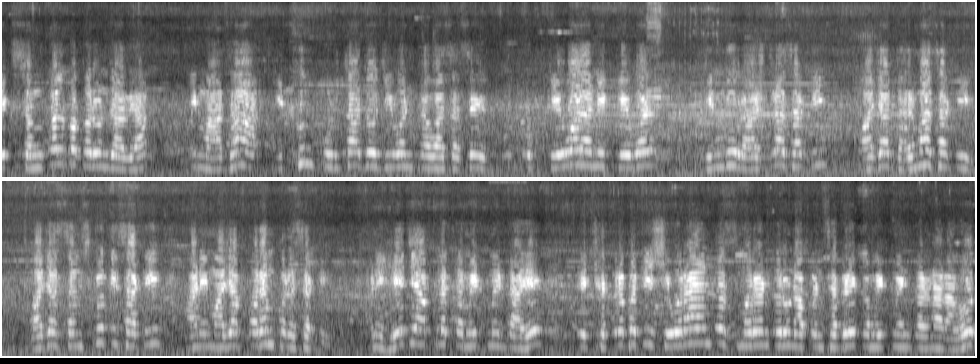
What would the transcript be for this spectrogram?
एक संकल्प करून जाव्या की माझा इथून पुढचा जो जीवन प्रवास असेल तो केवळ आणि केवळ हिंदू राष्ट्रासाठी माझ्या धर्मासाठी माझ्या संस्कृतीसाठी आणि माझ्या परंपरेसाठी. आणि हे जे आपलं कमिटमेंट आहे ते छत्रपती शिवरायांचं स्मरण करून आपण सगळे कमिटमेंट करणार आहोत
